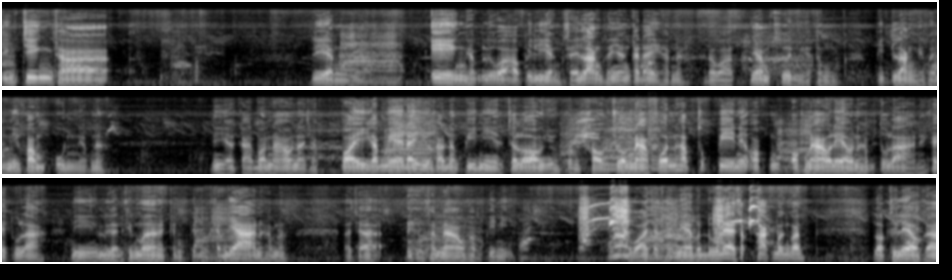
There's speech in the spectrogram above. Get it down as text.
จริงๆถ้าเลี้ยงเองครับหรือว่าเอาไปเลี้ยงใส่ลังใส่ยังก็ได้ครับนะแต่ว่าย่ามขึ้นก็ต้องปิดลังให้เพิ่นมีความอุ่นครับนะนี่อากาศบ่หนาวนะจะปล่อยกับแม่ได้อยู่ครับน้ำปีนี้จะลองอยู่เป็นเขาช่วงหนาฝนครับ ทุกปีเนี่ยออกออกหนาวแล้วนะครับ ตุลาเนี่ยไก่ตุลา นี่เลื่อนขึ้นมากันเป็นกันยานะครับนะอาจจะถ้าหนาวครับปีนี้ว่าจะให้แม่เพิ่นดูแลสักพักเบิ่งก่อนรอบที่แล้วก็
